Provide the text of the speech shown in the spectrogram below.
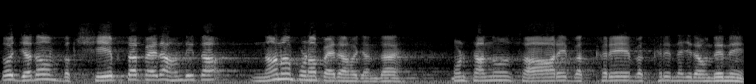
ਤੋ ਜਦੋਂ ਵਿਖੇਪਤਾ ਪੈਦਾ ਹੁੰਦੀ, ਤਾਂ ਨਾਨਾ ਪੁਣਾ ਪੈਦਾ ਹੋ ਜਾਂਦਾ ਹੈ। ਹੁਣ ਸਾਨੂੰ ਸਾਰੇ ਵੱਖਰੇ ਵੱਖਰੇ ਨਜ਼ਰ ਆਉਂਦੇ ਨੇ।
